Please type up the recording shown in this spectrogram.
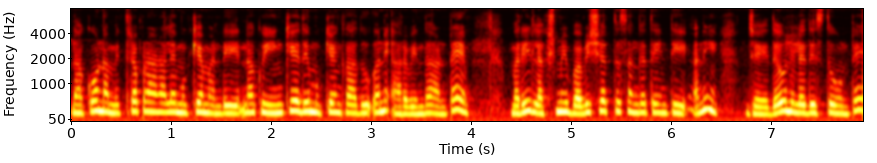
నాకు నా మిత్ర ప్రాణాలే ముఖ్యమండి నాకు ఇంకేది ముఖ్యం కాదు అని అరవింద అంటే మరి లక్ష్మి భవిష్యత్తు సంగతి ఏంటి అని జయదేవ్ నిలదీస్తూ ఉంటే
